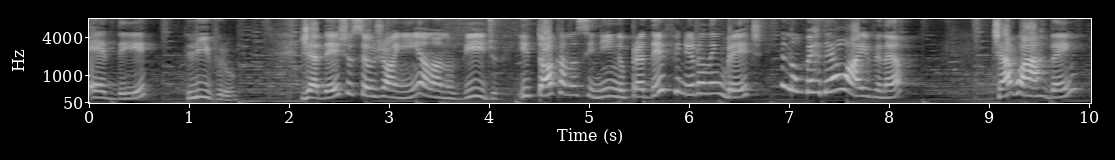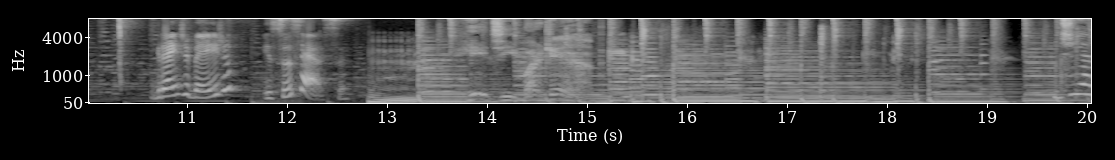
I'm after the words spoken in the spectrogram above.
ED livro. Já deixa o seu joinha lá no vídeo e toca no sininho para definir o lembrete e não perder a live, né? Te aguardo, hein? Grande beijo e sucesso! Rede Barcamp. Dia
